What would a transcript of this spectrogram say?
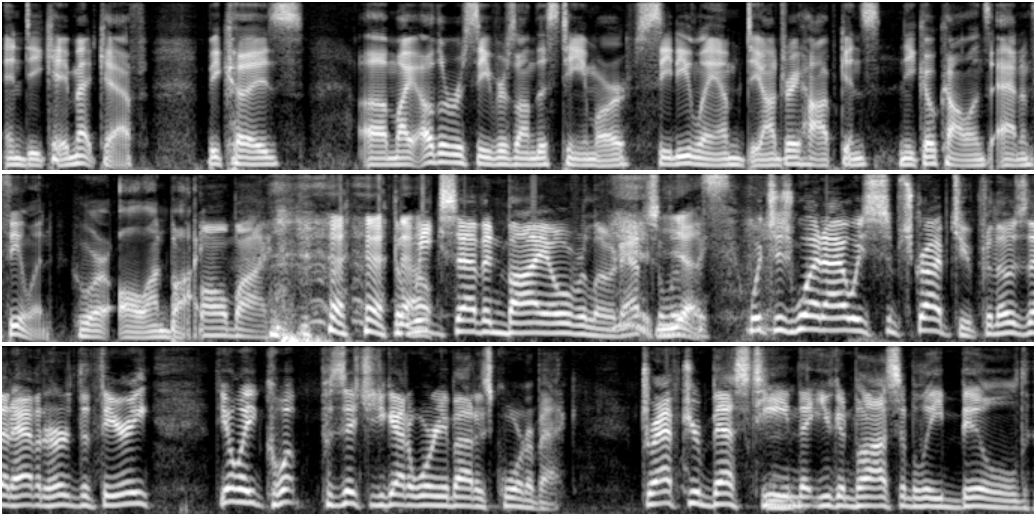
and DK Metcalf because uh, my other receivers on this team are CeeDee Lamb, DeAndre Hopkins, Nico Collins, Adam Thielen, who are all on bye. All bye. the week seven bye overload, absolutely. Yes. Which is what I always subscribe to. For those that haven't heard the theory, the only qu- position you got to worry about is quarterback. Draft your best team that you can possibly build,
